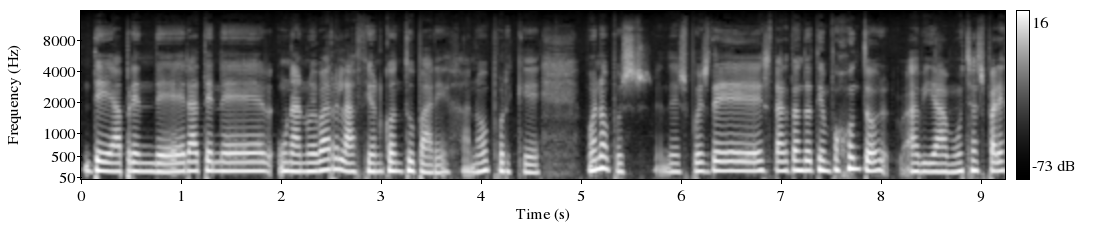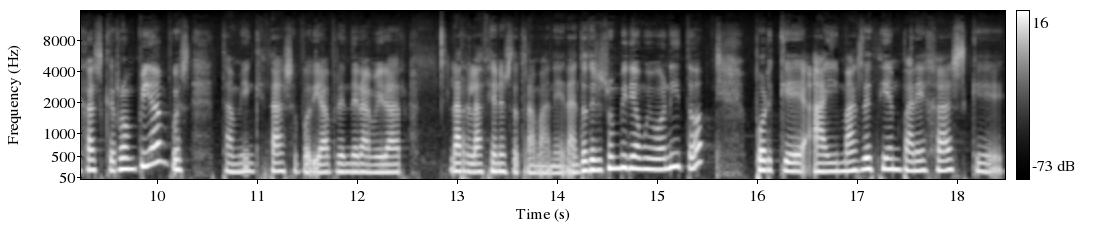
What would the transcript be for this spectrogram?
de aprender a tener una nueva relación con tu pareja, ¿no? Porque, bueno, pues después de estar tanto tiempo juntos, había muchas parejas que rompían, pues también quizás se podía aprender a mirar las relaciones de otra manera. Entonces es un vídeo muy bonito porque hay más de 100 parejas que,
